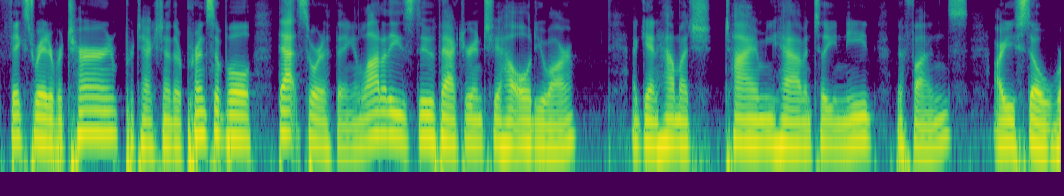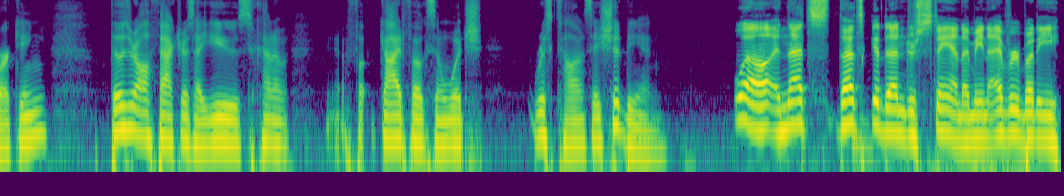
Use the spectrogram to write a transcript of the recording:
fixed rate of return, protection of their principal, that sort of thing. And a lot of these do factor into how old you are. Again, how much time you have until you need the funds. Are you still working? Those are all factors I use to kind of guide folks in which risk tolerance they should be in. Well, and that's that's good to understand. I mean, everybody,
